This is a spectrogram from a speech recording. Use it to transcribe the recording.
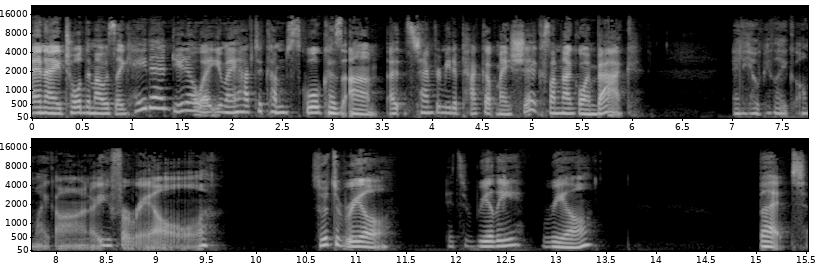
and I told them I was like, "Hey dad, you know what? You might have to come to school cuz um it's time for me to pack up my shit cuz I'm not going back." And he'll be like, "Oh my god, are you for real?" So it's real. It's really real. But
